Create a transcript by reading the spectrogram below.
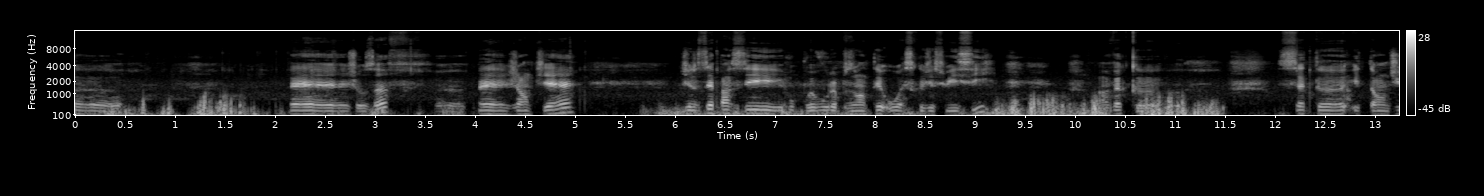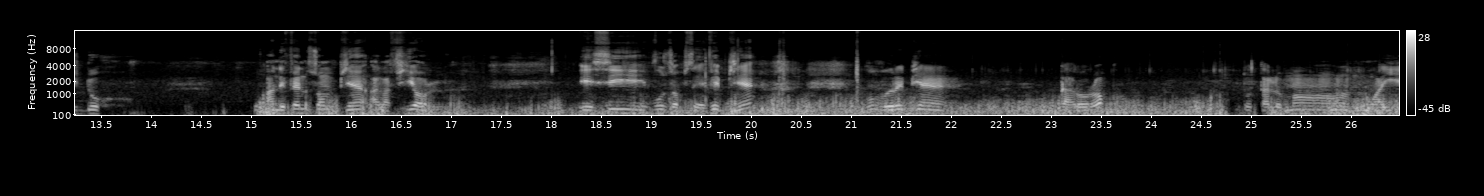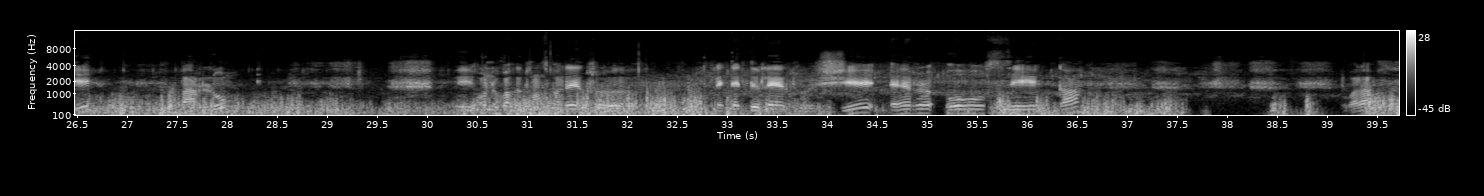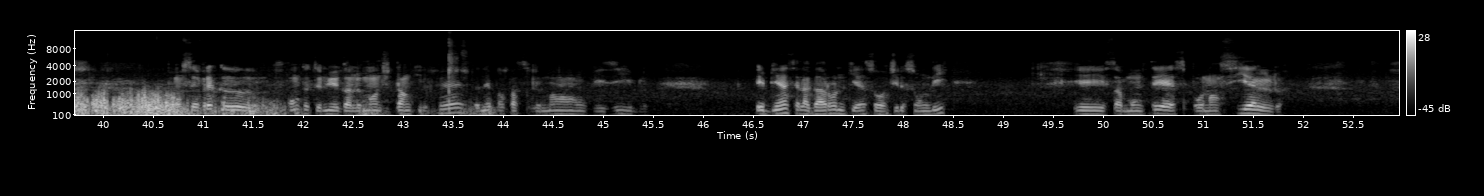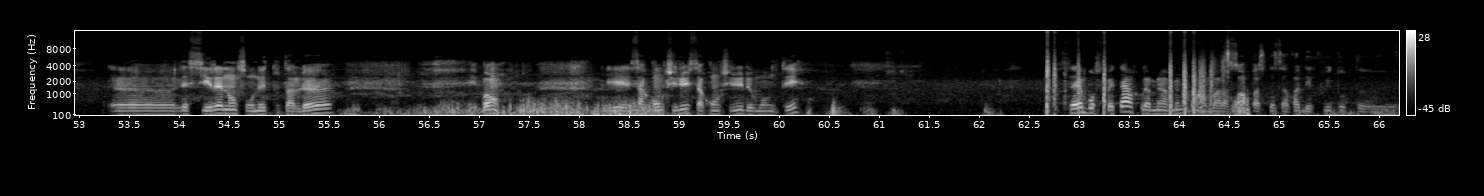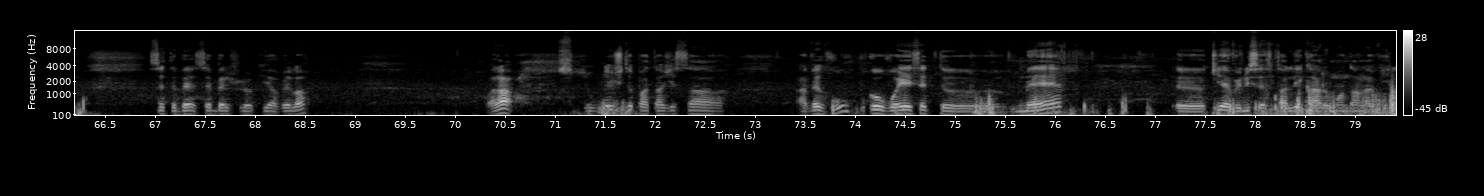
Euh, Père Joseph, euh, Père Jean-Pierre, je ne sais pas si vous pouvez vous représenter où est-ce que je suis ici, avec euh, cette étendue d'eau. En effet, nous sommes bien à la fiole. Et si vous observez bien, vous verrez bien Caroroc totalement noyé par l'eau et on ne voit que transparaître euh, les têtes de lettres G, R, O, C, K. Voilà. Bon, c'est vrai que, compte tenu également du temps qu'il fait, ce n'est pas facilement visible. Eh bien, c'est la Garonne qui est sortie de son lit et sa montée exponentielle. Euh, les sirènes ont sonné tout à l'heure. Et bon, et ça continue, ça continue de monter. C'est un beau spectacle, mais en même temps embarrassant parce que ça va détruire toute euh, cette belle, ces belles fleurs qu'il y avait là. Voilà, je voulais juste partager ça avec vous pour que vous voyez cette euh, mer euh, qui est venue s'installer carrément dans la ville.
